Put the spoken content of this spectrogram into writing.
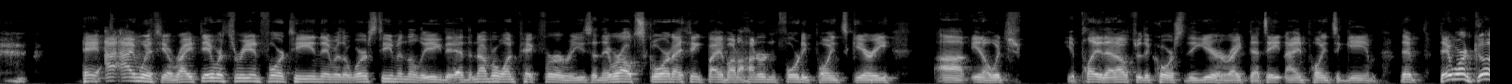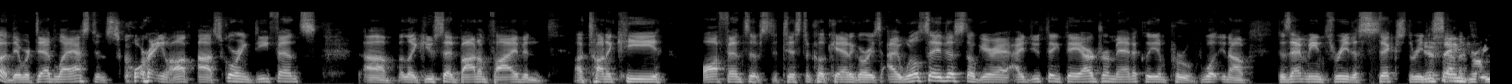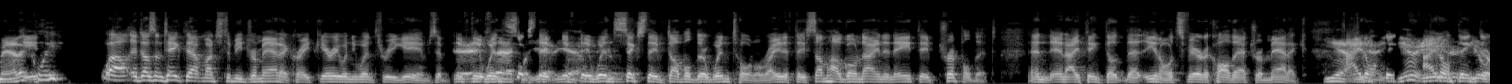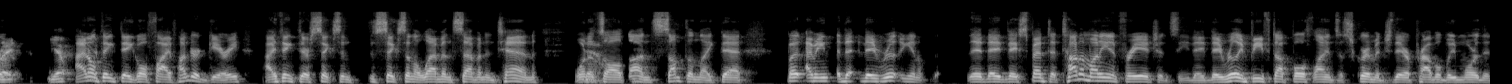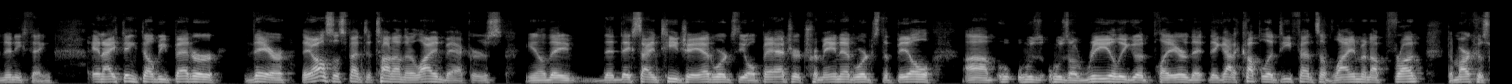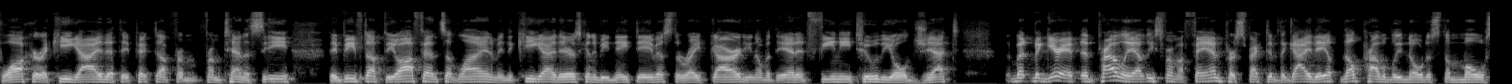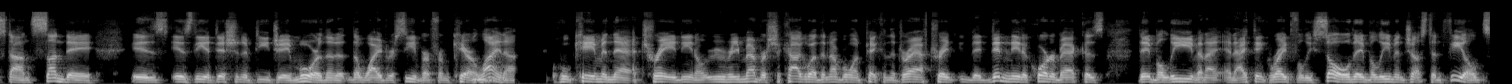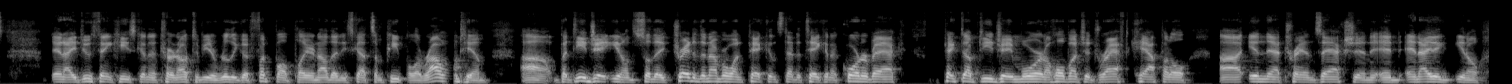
hey, I, am with you, right? They were three and 14. They were the worst team in the league. They had the number one pick for a reason. They were outscored, I think, by about 140 points, Gary. Uh, you know, which you play that out through the course of the year, right? That's eight, nine points a game. They they weren't good. They were dead last in scoring off uh, scoring defense. Uh, but like you said, bottom five and a ton of key offensive statistical categories. I will say this though, Gary, I, I, do think they are dramatically improved. Well, you know, does that mean three to six, 3 You're to seven? dramatically? Well, it doesn't take that much to be dramatic, right, Gary? When you win three games, if, if they win six, yeah, they, yeah. if they win six, they've doubled their win total, right? If they somehow go nine and eight, they've tripled it. And and I think that, that you know it's fair to call that dramatic. Yeah, I don't think you're, I don't think they're right. Yep. I don't think they go 500, Gary. I think they're six and six and 11, seven and 10 when yeah. it's all done, something like that. But I mean, they, they really, you know, they, they they spent a ton of money in free agency. They they really beefed up both lines of scrimmage there, probably more than anything. And I think they'll be better there. They also spent a ton on their linebackers. You know, they they, they signed T.J. Edwards, the old Badger, Tremaine Edmunds, the Bill, um, who, who's who's a really good player. That they, they got a couple of defensive linemen up front. Demarcus Walker, a key guy that they picked up from from Tennessee. They beefed up the offensive line. I mean, the key guy there is going to be Nate Davis, the right guard. You know, but they added Feeney too, the old Jet but but Gary, probably at least from a fan perspective, the guy they they'll probably notice the most on Sunday is is the addition of DJ Moore, the the wide receiver from Carolina. Mm-hmm. Who came in that trade? You know, remember Chicago had the number one pick in the draft trade. They didn't need a quarterback because they believe, and I and I think rightfully so, they believe in Justin Fields and I do think he's going to turn out to be a really good football player now that he's got some people around him. Uh, but DJ, you know, so they traded the number one pick instead of taking a quarterback picked up DJ Moore and a whole bunch of draft capital uh, in that transaction. And and I think you know,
